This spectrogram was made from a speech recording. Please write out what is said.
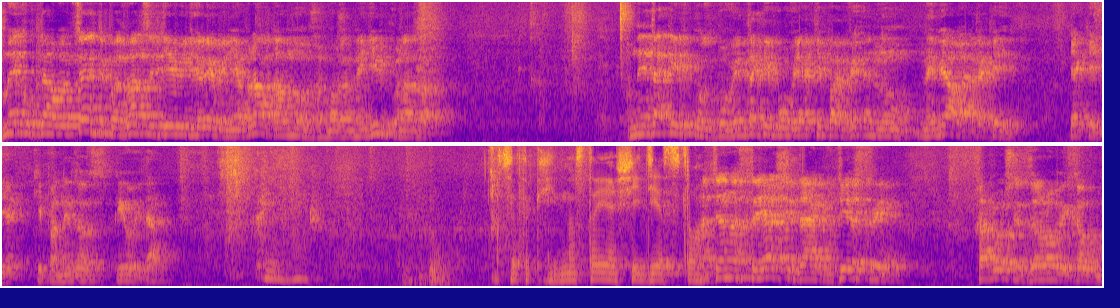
Ми купляли в центрі по 29 гривень, я брав давно вже, може недільку назад. Не такий вкус був, він такий був, як типа, ну, не вялий, а такий, який, як, типа недоспілий, так? Да? Це такий настоящий детство. А це настоящий, да, в детстве хороший, здоровий кавун.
